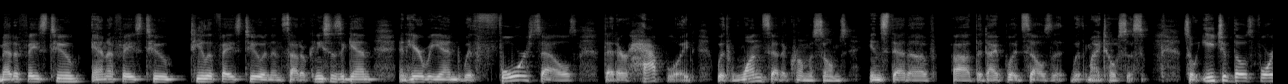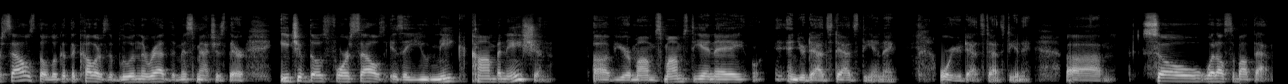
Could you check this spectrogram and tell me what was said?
metaphase 2, anaphase 2, telophase 2, and then cytokinesis again, and here we end with four cells that are haploid with one set of chromosomes instead of uh, the diploid cells with mitosis. So each of those four cells, though, look at the colors, the blue and the red, the mismatches there. Each of those four cells is a unique combination of your mom's mom's DNA and your dad's dad's DNA, or your dad's dad's DNA. Um, so what else about that?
